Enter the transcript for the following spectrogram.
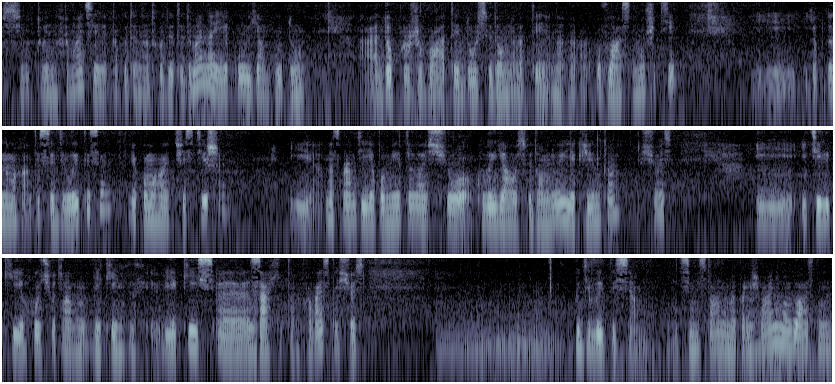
всю ту інформацію, яка буде надходити до мене, яку я буду а, допроживати, доусвідомлювати на- у власному житті. І я буду намагатися ділитися якомога частіше. І насправді я помітила, що коли я усвідомлюю як жінка щось, і, і тільки хочу там в, який, в якийсь е, захід там провести щось, поділитися цими станами, переживаннями власними.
